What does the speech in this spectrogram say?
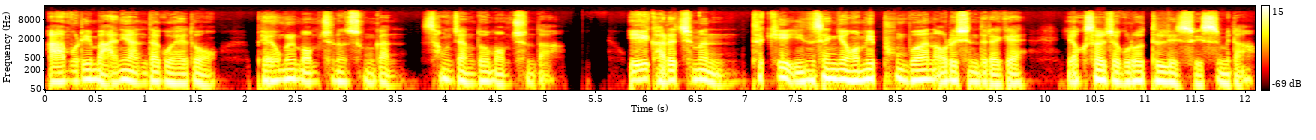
아무리 많이 안다고 해도 배움을 멈추는 순간 성장도 멈춘다. 이 가르침은 특히 인생 경험이 풍부한 어르신들에게 역설적으로 들릴 수 있습니다.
